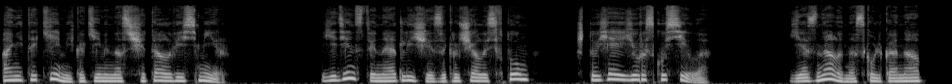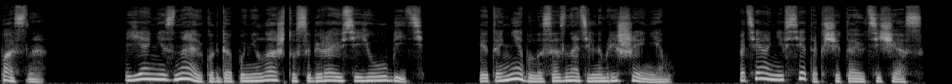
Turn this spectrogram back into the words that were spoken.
а не такими, какими нас считал весь мир. Единственное отличие заключалось в том, что я ее раскусила. Я знала, насколько она опасна — я не знаю, когда поняла, что собираюсь ее убить. Это не было сознательным решением, хотя они все так считают сейчас.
